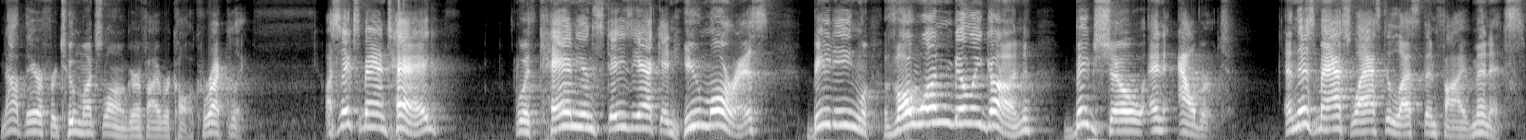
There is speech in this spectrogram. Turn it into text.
not there for too much longer, if I recall correctly. A six man tag with Kanyon Stasiak and Hugh Morrus beating the one Billy Gunn, Big Show, and Albert. And this match lasted less than five minutes.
